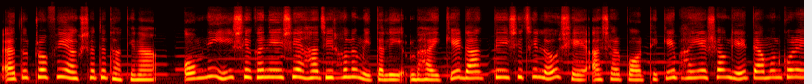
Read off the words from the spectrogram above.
এত ট্রফি একসাথে থাকে না। অমনি সেখানে এসে হাজির হলো মিতালি। ভাইকে ডাকতে এসেছিল সে। আসার পর থেকে ভাইয়ের সঙ্গে তেমন করে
